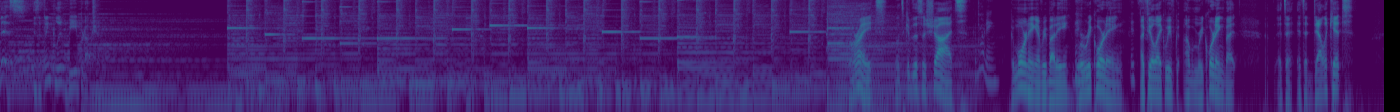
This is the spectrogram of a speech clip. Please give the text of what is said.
This is a Think Live Be production. All right, let's give this a shot. Good morning. Good morning, everybody. We're recording. It's I feel like we've I'm recording, but it's a it's a delicate,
